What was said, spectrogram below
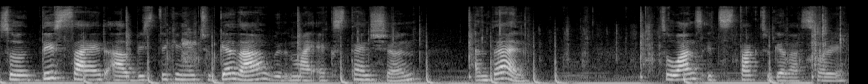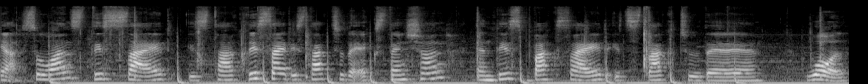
So this side I'll be sticking it together with my extension and then so once it's stuck together sorry. Yeah so once this side is stuck this side is stuck to the extension and this back side is stuck to the wall.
